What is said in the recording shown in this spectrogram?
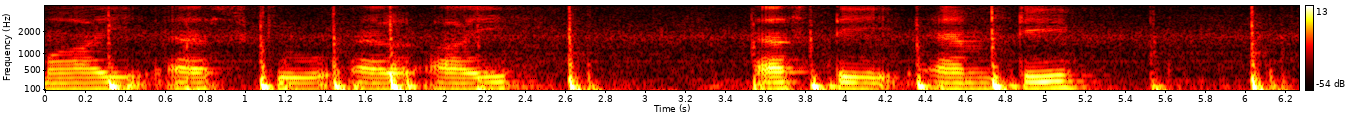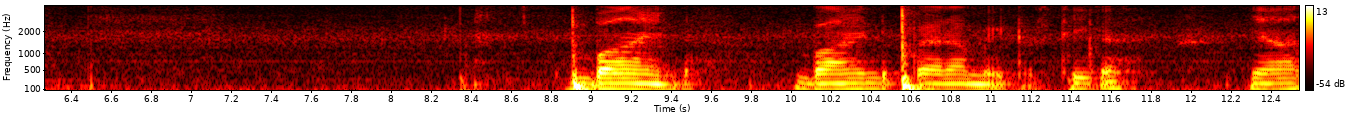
my S Q L I S T M T bind bind parameter ठीक है? यहाँ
